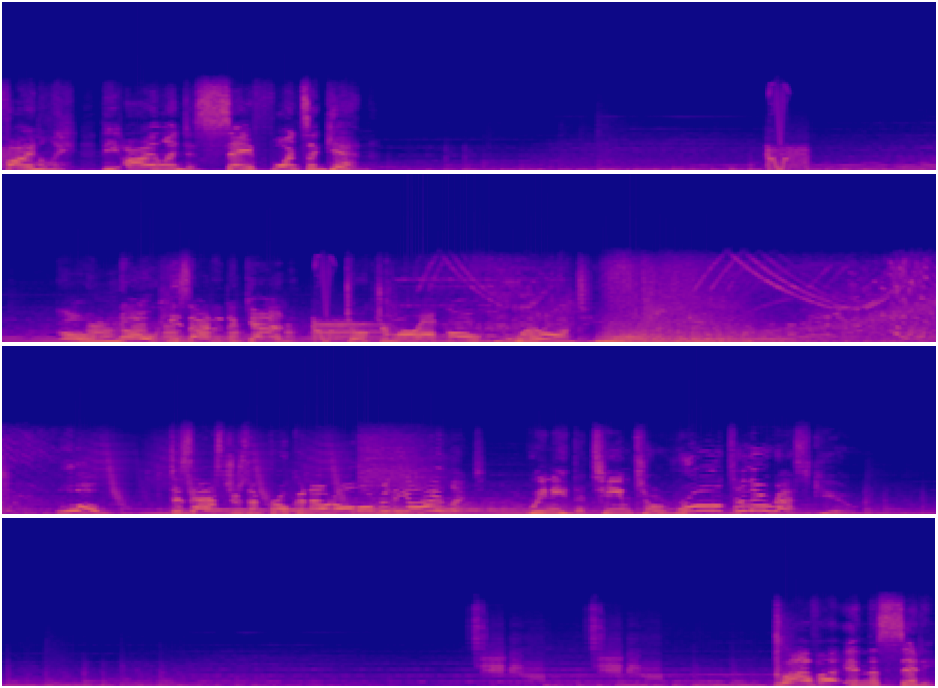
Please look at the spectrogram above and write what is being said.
Finally, the island is safe once again! Oh no, he's at it again! Dr. Morocco, we're on to you! Whoa! Disasters have broken out all over the island! We need the team to roll to the rescue! In the city.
